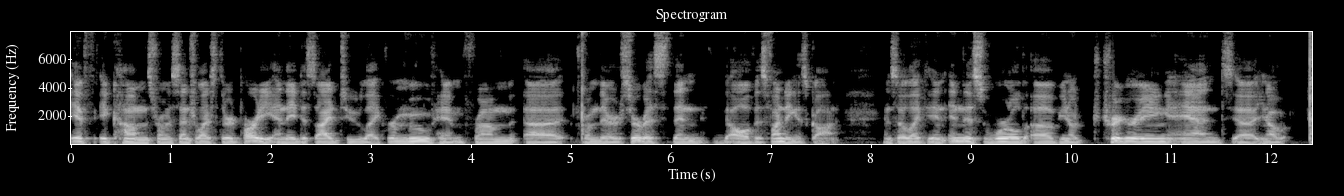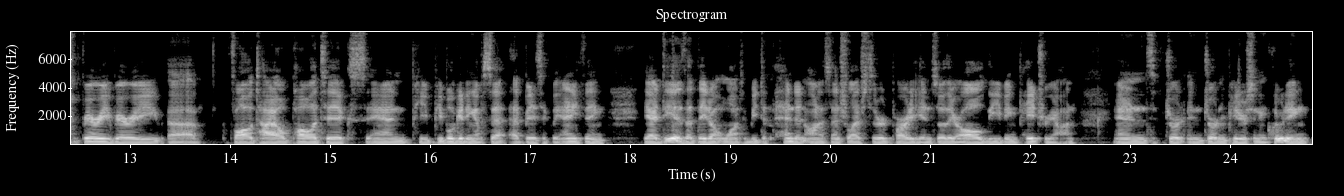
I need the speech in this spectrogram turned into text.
if it comes from a centralized third party and they decide to like remove him from uh, from their service, then all of his funding is gone. And so like in, in this world of you know triggering and uh, you know very very uh, volatile politics and pe- people getting upset at basically anything, the idea is that they don't want to be dependent on a centralized third party, and so they're all leaving Patreon, and Jordan, and Jordan Peterson including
